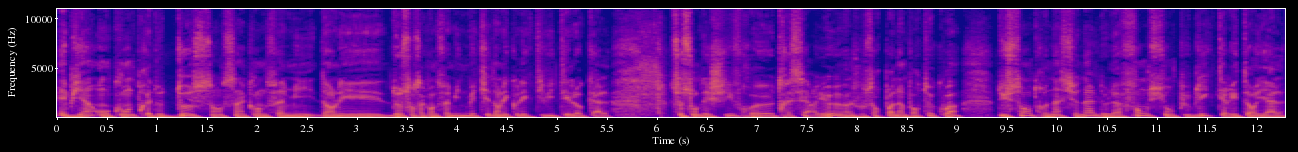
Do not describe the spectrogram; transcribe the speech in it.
eh bien, on compte près de 250 familles dans les 250 familles de métiers dans les collectivités locales. Ce sont des chiffres euh, très sérieux, hein, je vous sors pas n'importe quoi, du Centre national de la fonction publique territoriale.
